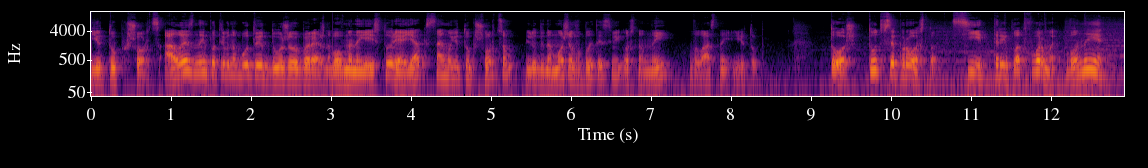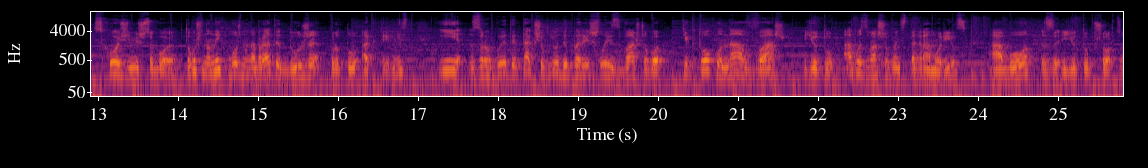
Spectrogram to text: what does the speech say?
YouTube Shorts. Але з ним потрібно бути дуже обережним, бо в мене є історія, як саме YouTube Shorts людина може вбити свій основний власний YouTube. Тож, тут все просто. Ці три платформи вони схожі між собою, тому що на них можна набрати дуже круту активність і зробити так, щоб люди перейшли з вашого TikTok на ваш YouTube, або з вашого Instagram Reels, або з YouTube Shorts.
